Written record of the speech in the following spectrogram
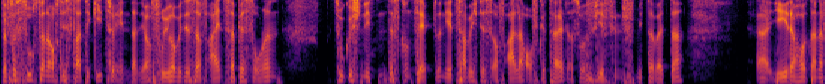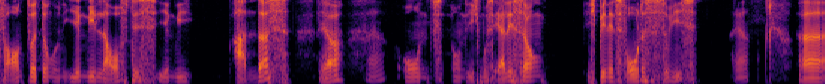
man versucht dann auch die Strategie zu ändern. Ja, früher habe ich das auf ein, zwei Personen zugeschnitten, das Konzept, und jetzt habe ich das auf alle aufgeteilt, also auf vier, fünf Mitarbeiter. Äh, jeder hat eine Verantwortung und irgendwie läuft es irgendwie anders. Ja. ja. Und, und ich muss ehrlich sagen, ich bin jetzt froh, dass es so ist. Ja. Äh,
